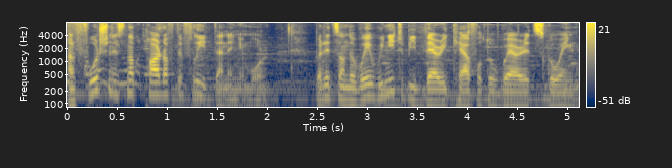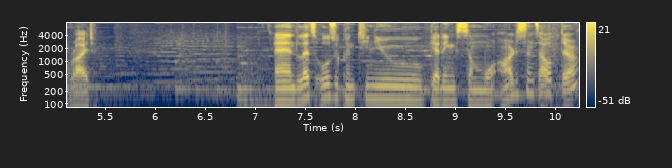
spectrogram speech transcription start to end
Unfortunately, it's not part of the fleet then anymore. But it's on the way. We need to be very careful to where it's going, right? And let's also continue getting some more artisans out there.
